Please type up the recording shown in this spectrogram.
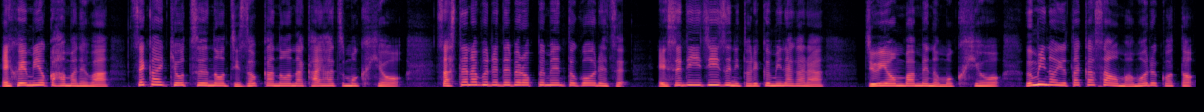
FM 横浜では世界共通の持続可能な開発目標サステナブルデベロップメントゴールズ SDGs に取り組みながら14番目の目標海の豊かさを守ること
